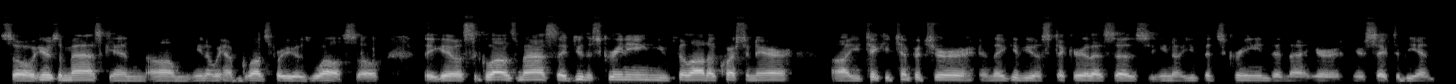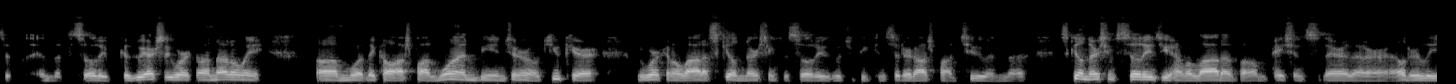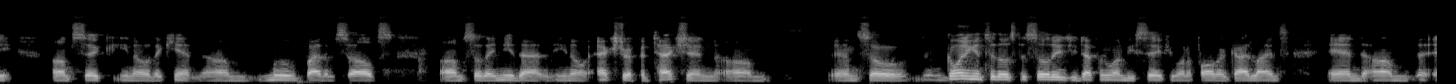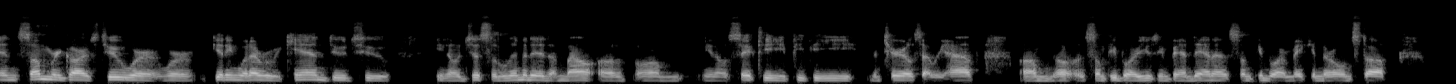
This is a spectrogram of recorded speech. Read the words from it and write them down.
So here's a mask, and um, you know we have gloves for you as well. So they gave us the gloves, masks. They do the screening. You fill out a questionnaire. Uh, you take your temperature, and they give you a sticker that says, you know, you've been screened and that you're you're safe to be in, to, in the facility. Because we actually work on not only um, what they call OSHPD one, being general acute care. We work in a lot of skilled nursing facilities, which would be considered OSHPD two. And the skilled nursing facilities, you have a lot of um, patients there that are elderly, um, sick, you know, they can't um, move by themselves. Um, so they need that, you know, extra protection. Um, and so going into those facilities, you definitely want to be safe. You want to follow their guidelines. And um, in some regards too, we're, we're getting whatever we can due to, you know, just a limited amount of, um, you know, safety PPE materials that we have. Uh, some people are using bandanas, some people are making their own stuff.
